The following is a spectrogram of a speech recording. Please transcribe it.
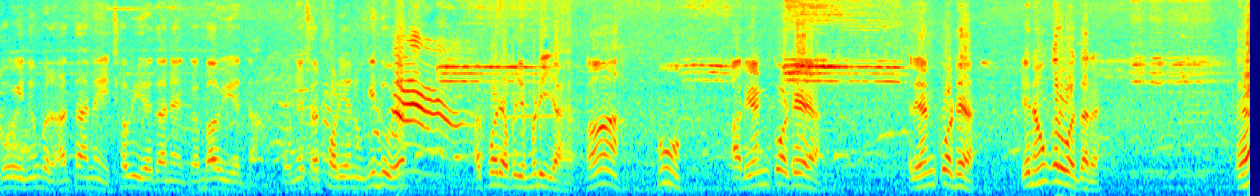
ચોવીસ નંબર હતા નહીં, છવ્વીસ હતા ને કે બાવીસ હતા. તો નેક્સ્ટ અઠવાડિયાનું કીધું છે અઠવાડિયા પછી મળી જાય. હા, હું? આ રેનકોટ છે રેનકોટ છે એને શું કરવો તારે હે?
